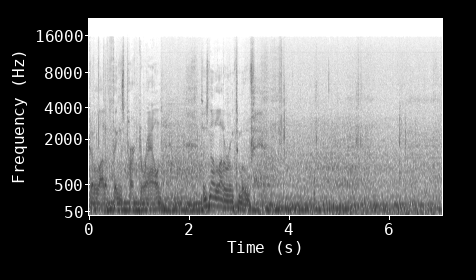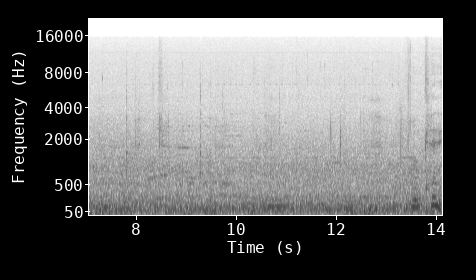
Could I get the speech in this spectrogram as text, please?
Got a lot of things parked around. There's not a lot of room to move. Okay.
